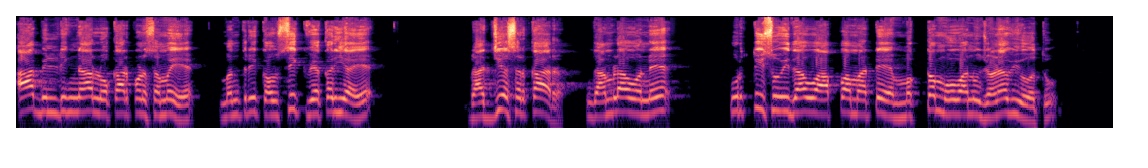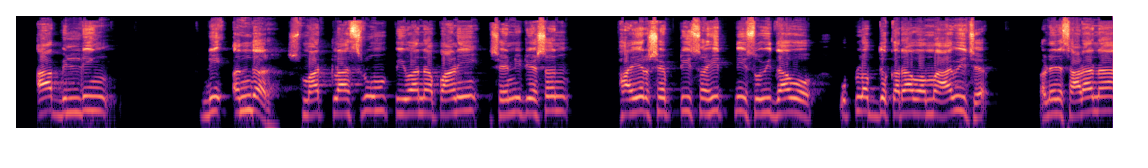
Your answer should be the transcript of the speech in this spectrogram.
આ બિલ્ડિંગના લોકાર્પણ સમયે મંત્રી કૌશિક વેકરિયાએ રાજ્ય સરકાર ગામડાઓને પૂરતી સુવિધાઓ આપવા માટે મક્કમ હોવાનું જણાવ્યું હતું. આ બિલ્ડિંગની અંદર સ્માર્ટ ક્લાસરૂમ, પીવાના પાણી, સેનિટેશન, ફાયર સેફટી સહિતની સુવિધાઓ ઉપલબ્ધ કરાવવામાં આવી છે અને શાળાના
